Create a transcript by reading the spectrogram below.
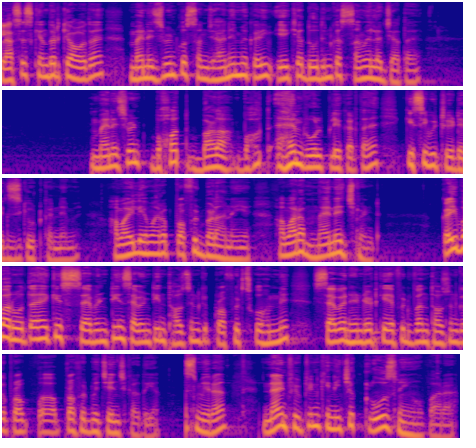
क्लासेस के अंदर क्या होता है? मैनेजमेंट को समझाने में करीब एक या दो दिन का समय लग जाता है। मैनेजमेंट बहुत बड़ा, बहुत अहम रोल प्ले करता है किसी भी ट्रेड एग्जीक्यूट करने में। हमारे लिए हमारा प्रॉफिट बड़ा नहीं है, हमारा मैनेजमेंट कई बार होता है कि सेवनटीन सेवनटीन थाउज़ेंड के प्रॉफिट्स को हमने सेवन हंड्रेड के या फिर वन थाउज़ेंड के प्रॉफिट में चेंज कर दिया। मेरा नाइन फिफ्टीन के नीचे क्लोज नहीं हो पा रहा है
